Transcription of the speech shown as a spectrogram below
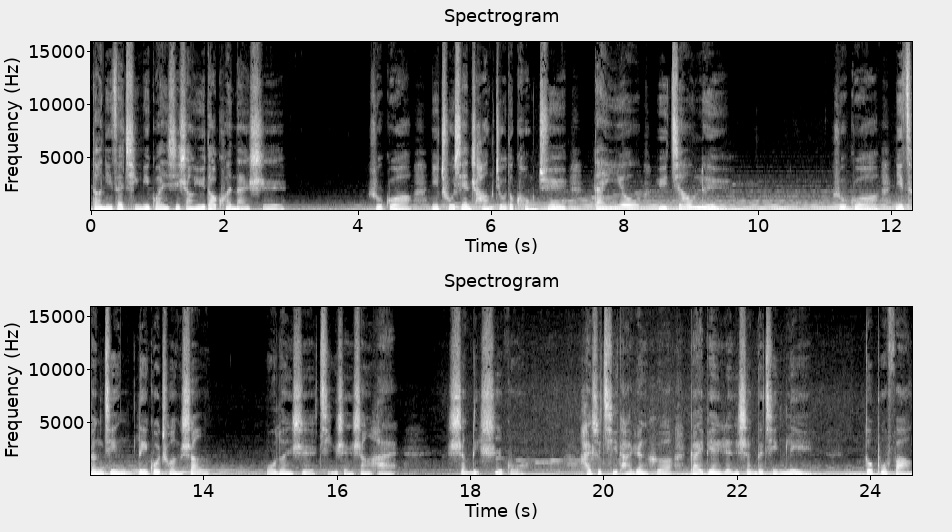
当你在亲密关系上遇到困难时，如果你出现长久的恐惧、担忧与焦虑，如果你曾经历过创伤，无论是精神伤害、生理事故。还是其他任何改变人生的经历，都不妨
